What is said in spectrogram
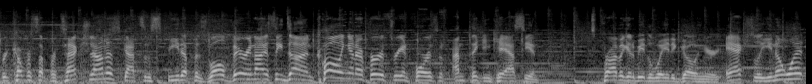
recover some protection on us. Got some speed up as well. Very nicely done. Calling in our first reinforcement. I'm thinking Cassian. It's probably going to be the way to go here. Actually, you know what?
